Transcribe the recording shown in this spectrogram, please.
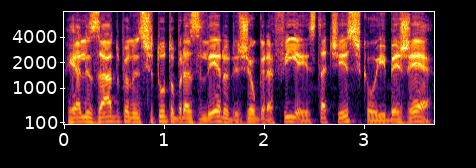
realizado pelo Instituto Brasileiro de Geografia e Estatística, o IBGE.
